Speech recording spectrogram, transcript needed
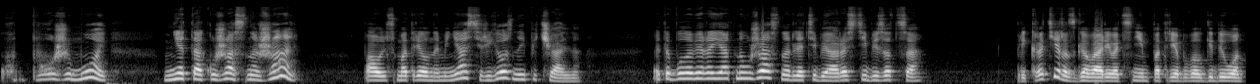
«О, боже мой! Мне так ужасно жаль!» Пауль смотрел на меня серьезно и печально. «Это было, вероятно, ужасно для тебя, расти без отца». «Прекрати разговаривать с ним», — потребовал Гидеон.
